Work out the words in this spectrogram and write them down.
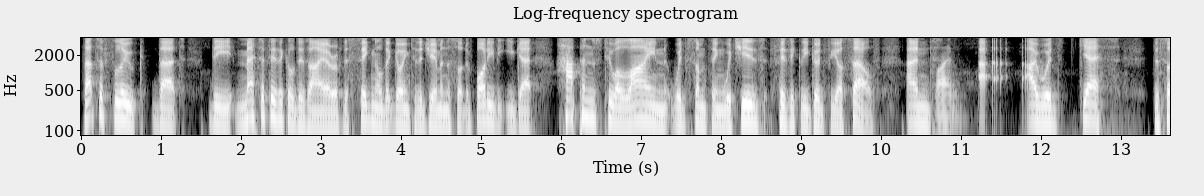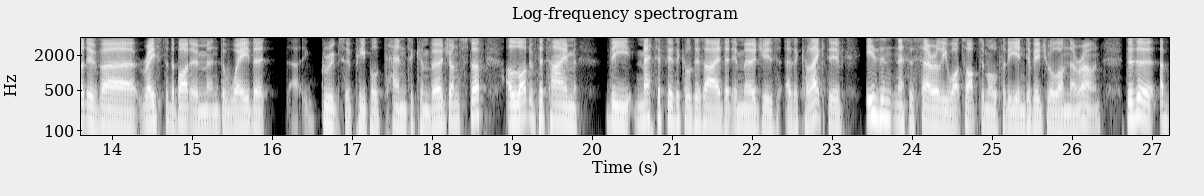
That's a fluke that the metaphysical desire of the signal that going to the gym and the sort of body that you get happens to align with something which is physically good for yourself. And Right. I, I would guess the sort of uh, race to the bottom and the way that uh, groups of people tend to converge on stuff, a lot of the time, the metaphysical desire that emerges as a collective isn't necessarily what's optimal for the individual on their own. There's a, a,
